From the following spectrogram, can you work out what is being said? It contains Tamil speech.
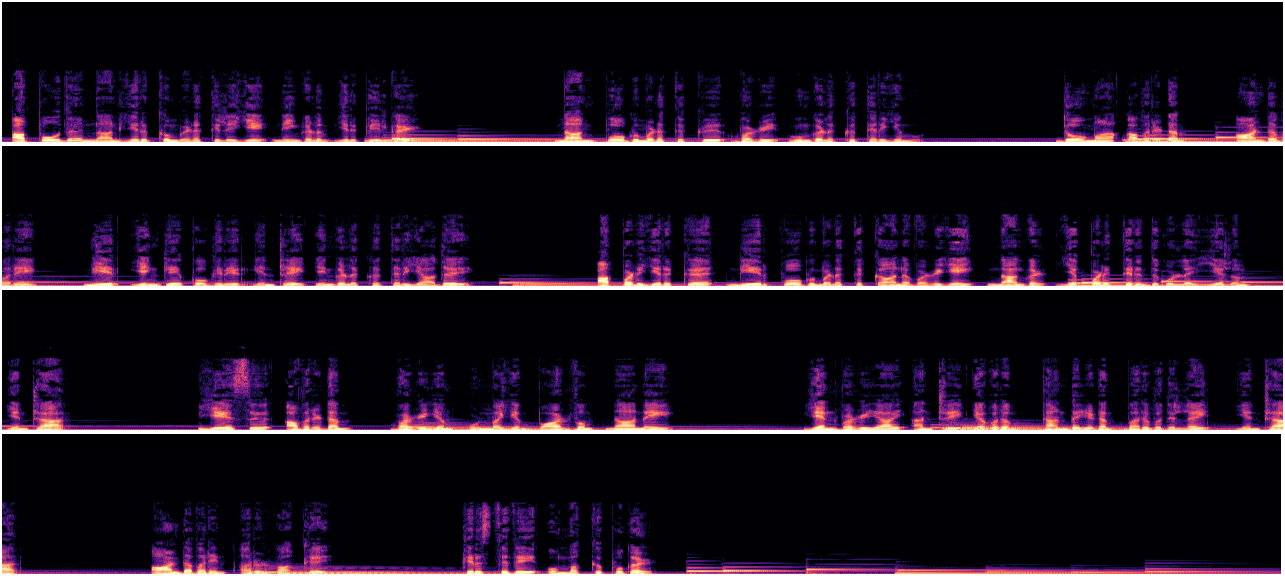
அப்போது நான் இருக்கும் இடத்திலேயே நீங்களும் இருப்பீர்கள். நான் போகும் இடத்துக்கு வழி உங்களுக்கு தெரியும். தோமா அவரிடம் ஆண்டவரே நீர் எங்கே போகிறீர் என்றே எங்களுக்கு தெரியாது. அப்படியிருக்க நீர் போகுமிடத்துக்கான வழியை நாங்கள் எப்படி தெரிந்து கொள்ள இயலும்? என்றார். இயேசு அவரிடம் வழியும் உண்மையும் வாழ்வும் நானே. என் வழியாய் அன்றி எவரும் தந்தையிடம் வருவதில்லை என்றார். ஆண்டவரின் அருள்வாக்கு. கிறிஸ்துவே உம்மக்கு புகழ்.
